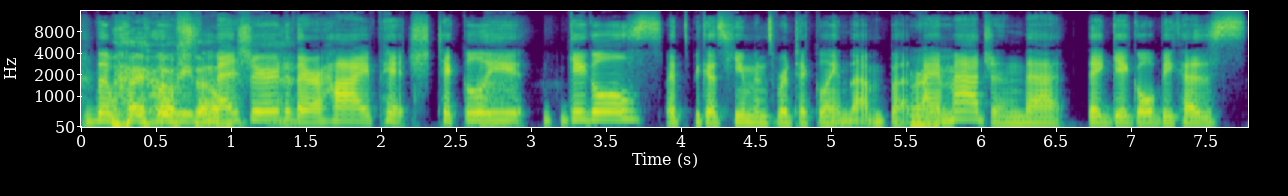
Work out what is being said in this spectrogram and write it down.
the I when we've so. measured their high pitched tickly giggles, it's because humans were tickling them. But I imagine that they giggle because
